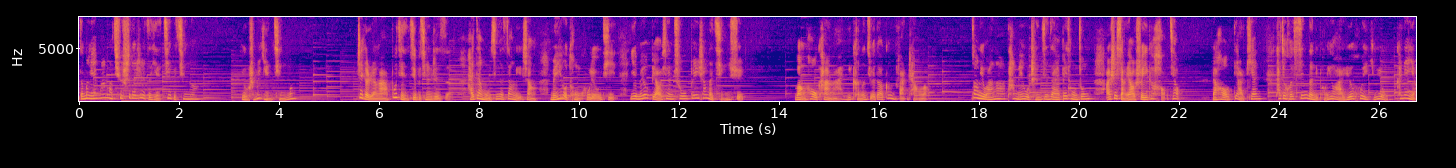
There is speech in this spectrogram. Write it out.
怎么连妈妈去世的日子也记不清呢？有什么隐情吗？这个人啊，不仅记不清日子，还在母亲的葬礼上没有痛哭流涕，也没有表现出悲伤的情绪。往后看啊，你可能觉得更反常了。葬礼完了，他没有沉浸在悲痛中，而是想要睡一个好觉。然后第二天，他就和新的女朋友啊约会、游泳、看电影。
